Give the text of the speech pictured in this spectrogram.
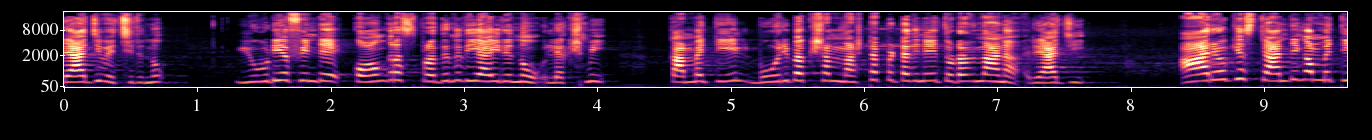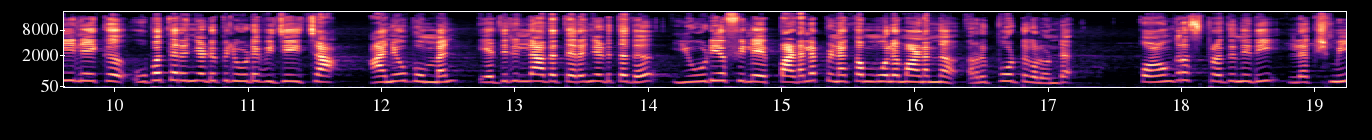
രാജിവെച്ചിരുന്നു. യു ഡി എഫിന്റെ കോൺഗ്രസ് പ്രതിനിധിയായിരുന്നു ലക്ഷ്മി. കമ്മിറ്റിയിൽ ഭൂരിപക്ഷം നഷ്ടപ്പെട്ടതിനെ തുടർന്നാണ് രാജി. ആരോഗ്യ സ്റ്റാൻഡിംഗ് കമ്മിറ്റിയിലേക്ക് ഉപതെരഞ്ഞെടുപ്പിലൂടെ വിജയിച്ച അനൂപ് ഉമ്മൻ എതിരില്ലാതെ തെരഞ്ഞെടുത്തത് യു ഡി എഫിലെ പടലപ്പിണക്കം മൂലമാണെന്ന് റിപ്പോർട്ടുകളുണ്ട്. കോൺഗ്രസ് പ്രതിനിധി ലക്ഷ്മി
